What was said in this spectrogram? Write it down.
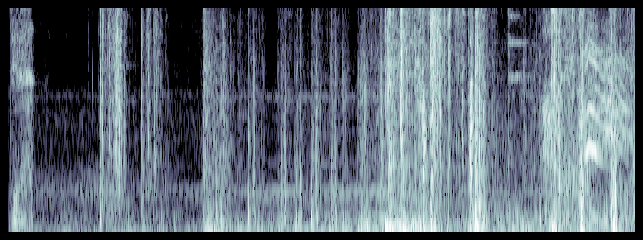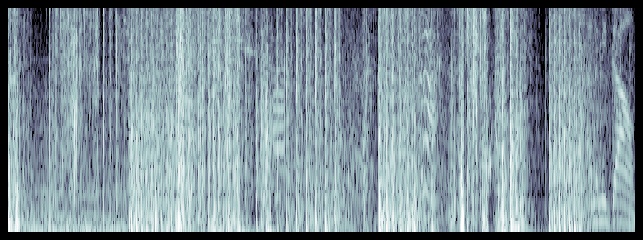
Death. Enemy down.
